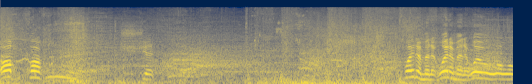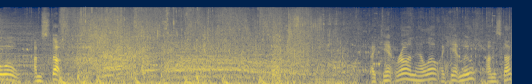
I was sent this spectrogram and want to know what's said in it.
Oh, fuck! Shit. Wait a minute, wait a minute. Whoa, whoa, whoa, whoa, whoa. I'm stuck. I can't run. Hello? I can't move. I'm stuck.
